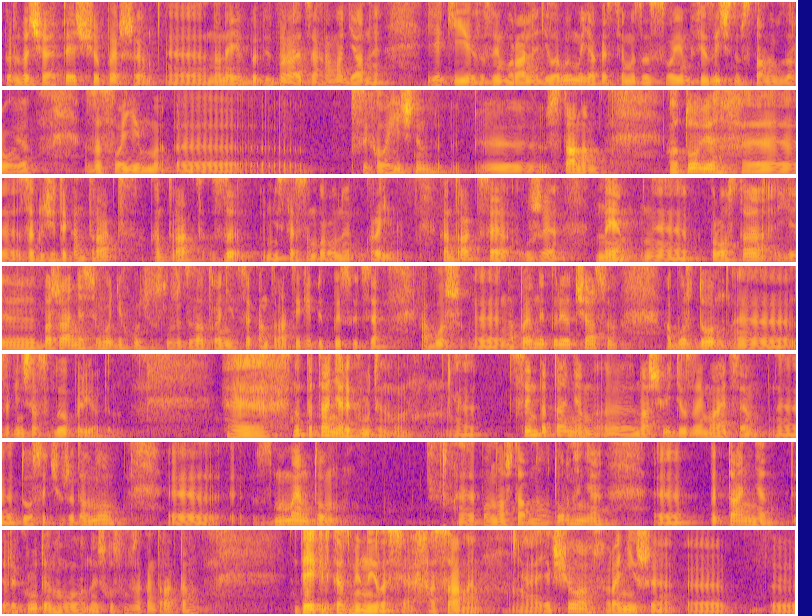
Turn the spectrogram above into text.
передбачає те, що перше, е, на неї відбираються громадяни, які за своїми морально-діловими якостями, за своїм фізичним станом здоров'я, за своїм е, психологічним е, станом готові е, заключити контракт, контракт з Міністерством оборони України. Контракт це вже не е, просто е, бажання сьогодні хочу служити завтра. Ні, це контракт, який підписується або ж е, на певний період часу, або ж до закінчення особливого періоду. Ну, питання рекрутингу. Цим питанням наш відділ займається досить уже давно. З моменту повномасштабного вторгнення е, питання рекрутингу на військову службу за контрактом декілька змінилося. А саме, е, якщо раніше е, е,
